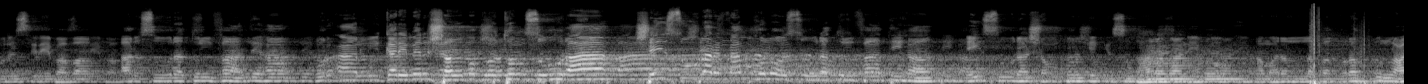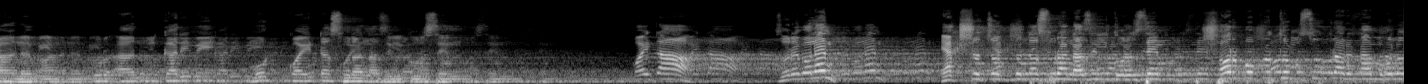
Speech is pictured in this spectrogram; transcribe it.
করেছি রে বাবা। আর সূরাতুল ফাতিহা, কোরআনুল কারীমের সর্বপ্রথম সূরা, সেই সূরার নাম হলো সূরাতুল ফাতিহা। এই সূরা সম্পর্কে কিছু ধারণা নিব। আমার আল্লাহ পাক রব্বুল আলামিন কোরআনুল কারীমে মোট কয়টা সূরা নাজিল করেছেন? কয়টা? জোরে বলেন। একশো চোদ্দটা সুরা নাজিল করেছেন সর্বপ্রথম সুরার নাম হলো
